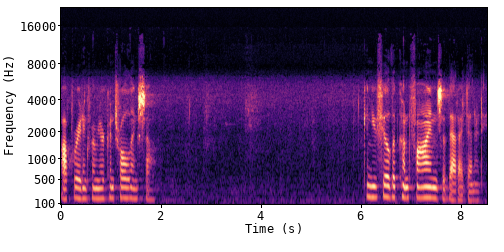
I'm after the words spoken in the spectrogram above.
operating from your controlling self? Can you feel the confines of that identity?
